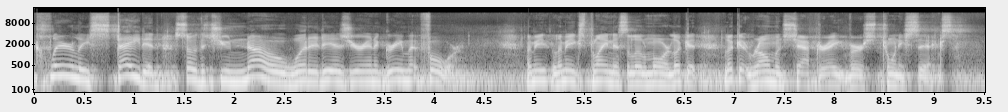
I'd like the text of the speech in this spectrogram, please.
clearly stated so that you know what it is you're in agreement for. Let me, let me explain this a little more. Look at, look at Romans chapter 8, verse 26.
